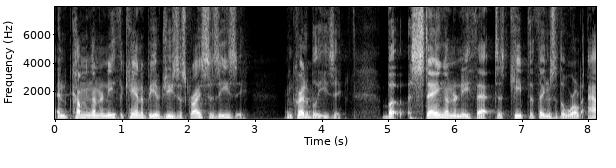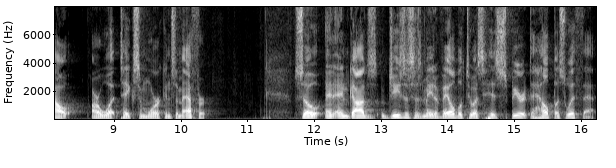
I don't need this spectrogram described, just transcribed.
And coming underneath the canopy of Jesus Christ is easy, incredibly easy. But staying underneath that to keep the things of the world out are what take some work and some effort. So, and, and God's, Jesus has made available to us his spirit to help us with that.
